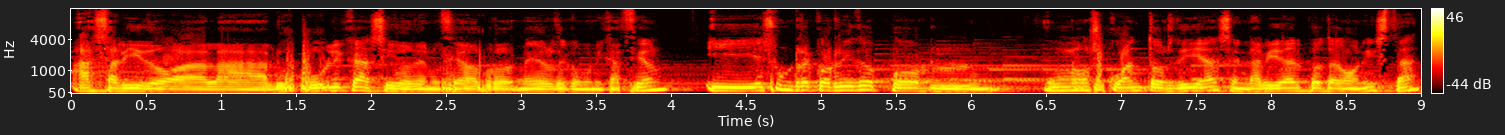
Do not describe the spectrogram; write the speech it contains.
ha salido a la luz pública, ha sido denunciado por los medios de comunicación y es un recorrido por unos cuantos días en la vida del protagonista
